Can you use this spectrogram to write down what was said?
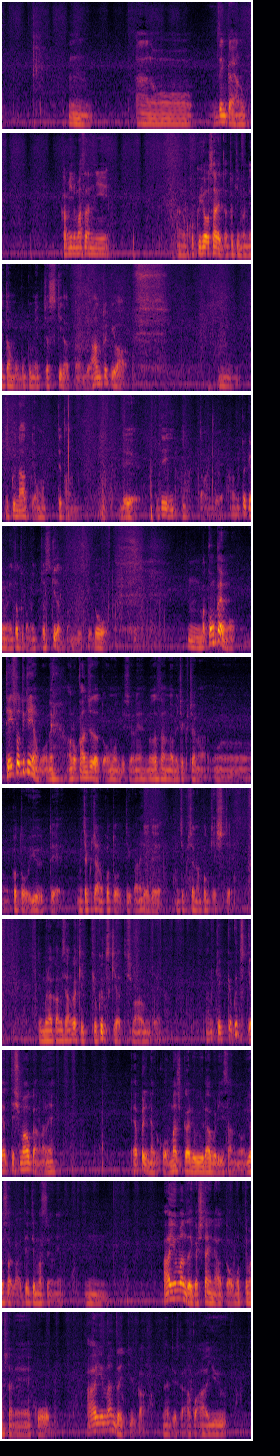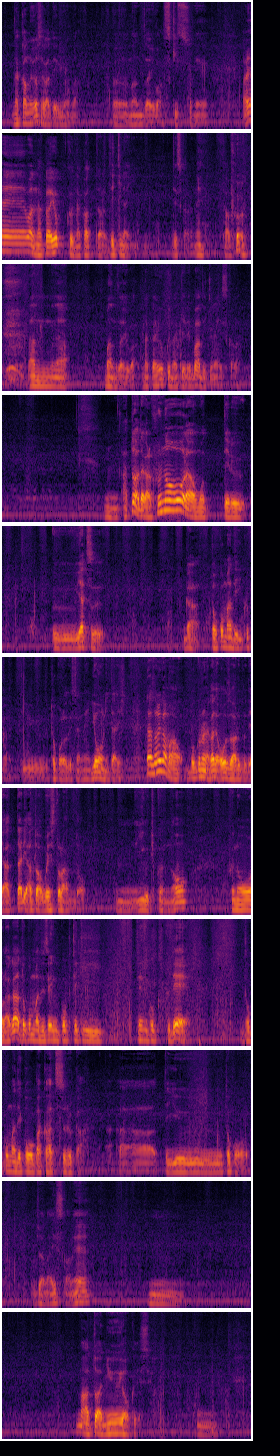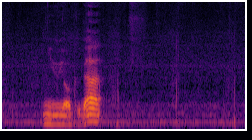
うん。あのー前回あの上沼さんにあの酷評された時のネタも僕めっちゃ好きだったんであの時は、うん、行くなって思ってたんでで行ったんあの時のネタとかめっちゃ好きだったんですけど、うんまあ、今回もテイスト的にはもうねあの感じだと思うんですよね。野田さんがめちゃくちゃな、うん、ことを言うてめちゃくちゃなことっていうかねでめちゃくちゃなボケしてで村上さんが結局付き合ってしまうみたいな。あの結局付き合ってしまう感がねやっぱりなんかこうマジカルラブリーさんの良さが出てますよね。うん。ああいう漫才がしたいなとは思ってましたね。こうああいう漫才っていうかなんていうんですかあこうああいう仲の良さが出るような、うん、漫才は好きっすね。あれは仲良くなかったらできないですからね。多分 あんな漫才は仲良くなければできないですから。うんあとはだから負のオーラを持ってるやつがどこまでいくかっていうところですよね。陽に対して。だからそれがまあ僕の中でオズワルドであったりあとはウエストランド、うん、井口くんの負のオーラがどこまで全国的全国区でどこまでこう爆発するかあっていうとこじゃないですかね。うん。まああとはニューヨークですよ、うん、ニューヨークが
